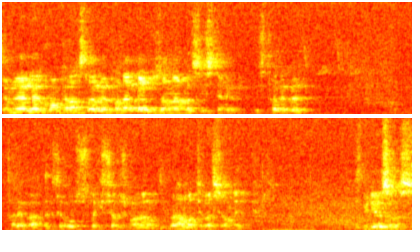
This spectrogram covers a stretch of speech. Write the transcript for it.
seminerler, konferanslar ve paneller düzenlenmesi isteniyor. Biz talebe talep arttıkça o husustaki çalışmalarımızı daha motivasyonlu yapıyoruz. Biz biliyorsunuz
